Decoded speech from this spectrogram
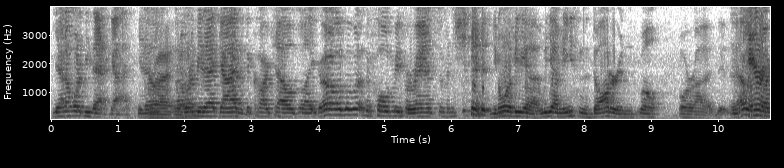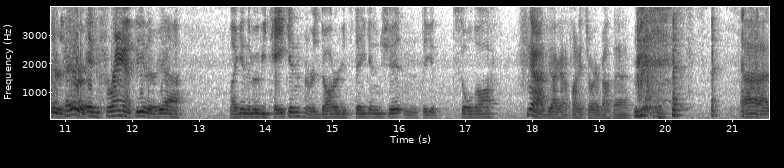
Yeah, I don't want to be that guy. You know, Right, I don't want to be that guy that the cartel's like, oh, they're holding me for ransom and shit. You don't want to be uh, Liam Neeson's daughter and well, or uh, his that characters in France either. Yeah, like in the movie Taken, where his daughter gets taken and shit, and they get sold off. Yeah, dude, I got a funny story about that. uh,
